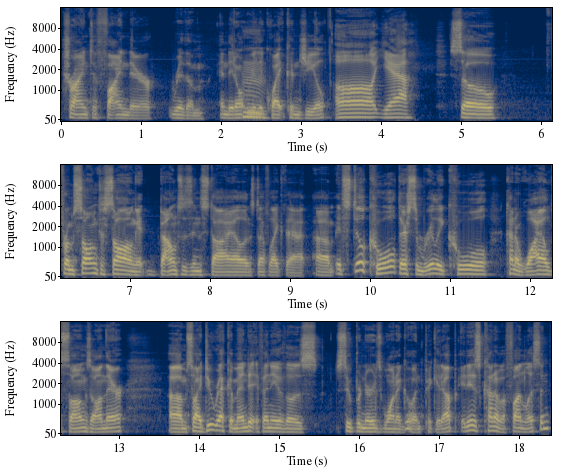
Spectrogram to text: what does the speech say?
trying to find their rhythm and they don't really quite congeal. Oh yeah, So from song to song, it bounces in style and stuff like that. Um, it's still cool. There's some really cool kind of wild songs on there. Um, so I do recommend it if any of those super nerds want to go and pick it up. It is kind of a fun listen,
